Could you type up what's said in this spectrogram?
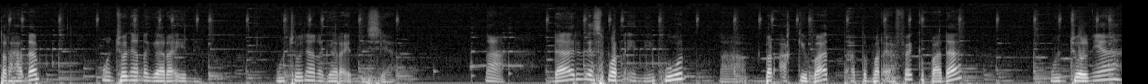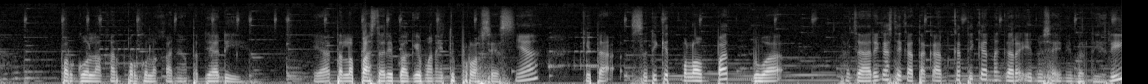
terhadap munculnya negara ini, munculnya negara Indonesia. Nah, dari respon ini pun nah berakibat atau berefek kepada munculnya pergolakan-pergolakan yang terjadi. Ya, terlepas dari bagaimana itu prosesnya, kita sedikit melompat bahwa secara ringkas dikatakan ketika negara Indonesia ini berdiri,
